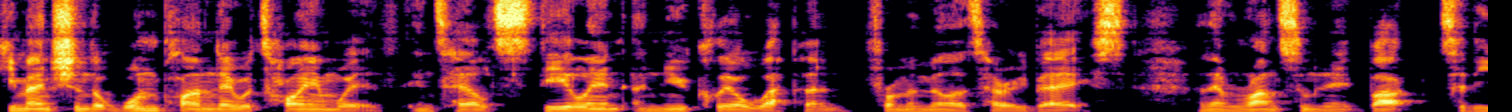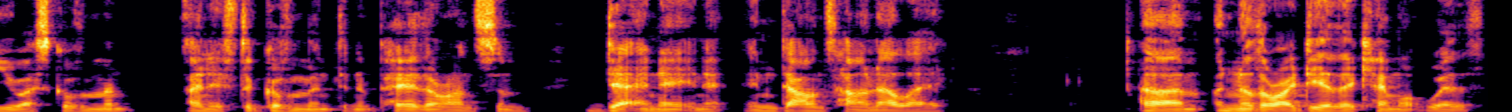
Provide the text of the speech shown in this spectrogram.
he mentioned that one plan they were toying with entailed stealing a nuclear weapon from a military base and then ransoming it back to the US government. And if the government didn't pay the ransom, detonating it in downtown LA. Um, another idea they came up with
